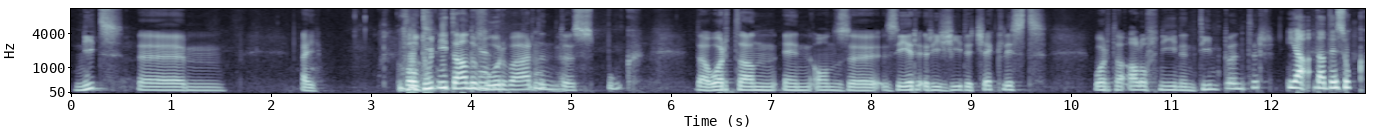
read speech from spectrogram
niet... ehm, ai, voldoet niet aan de Ja. voorwaarden, Ja. dus poek. Dat wordt dan in onze zeer rigide checklist wordt dat al of niet een tienpunter. Ja, dat is ook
